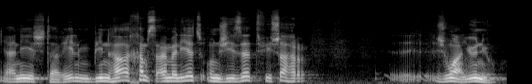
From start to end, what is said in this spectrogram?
يعني يشتغل من بينها خمس عمليات أنجزت في شهر جوان يونيو. آه،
